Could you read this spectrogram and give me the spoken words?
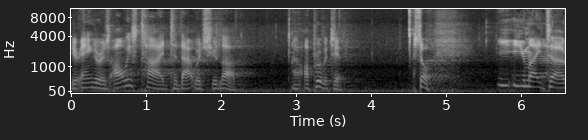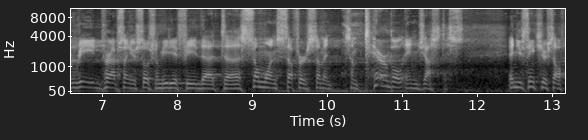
Your anger is always tied to that which you love. I'll prove it to you. So, you might uh, read perhaps on your social media feed that uh, someone suffers some, some terrible injustice. And you think to yourself,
